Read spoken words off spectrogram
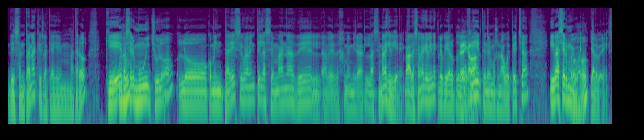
de Santana, que es la que hay en Mataró, que uh -huh. va a ser muy chulo. Lo comentaré seguramente la semana del... A ver, déjame mirar. La semana que viene. Va, la semana que viene creo que ya lo podré Venga, decir. Va. Tendremos una web hecha y va a ser muy uh -huh. guay. Ya lo veréis.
